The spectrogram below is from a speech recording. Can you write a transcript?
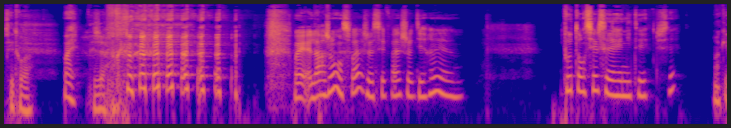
c'est toi. Ouais. Déjà. Ouais, l'argent en soi, je sais pas, je dirais... euh, potentielle sérénité, tu sais Ok.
